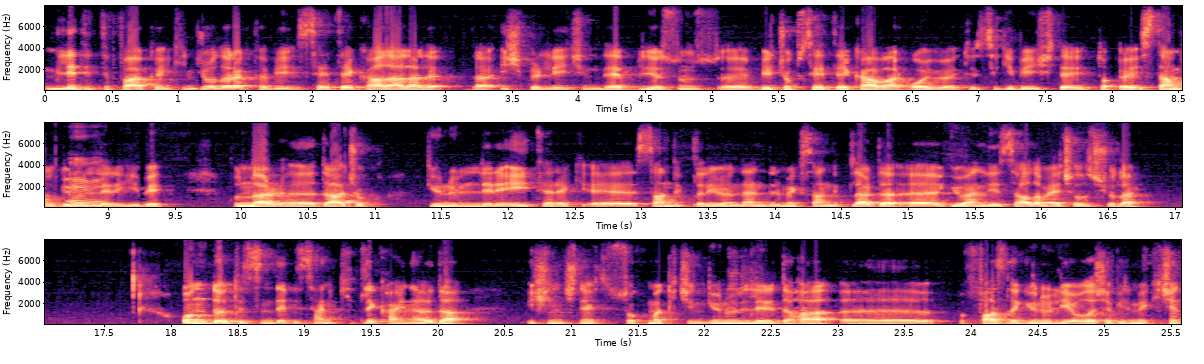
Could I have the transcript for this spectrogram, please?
Millet İttifakı ikinci olarak tabii STK'larla da, da işbirliği içinde. Biliyorsunuz e, birçok STK var, oy ve ötesi gibi işte e, İstanbul Gönüllüleri evet. gibi. Bunlar e, daha çok gönüllüleri eğiterek e, sandıkları yönlendirmek, sandıklarda e, güvenliği sağlamaya çalışıyorlar. Onun da ötesinde biz hani kitle kaynağı da işin içine sokmak için, gönüllüleri daha e, fazla gönüllüye ulaşabilmek için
